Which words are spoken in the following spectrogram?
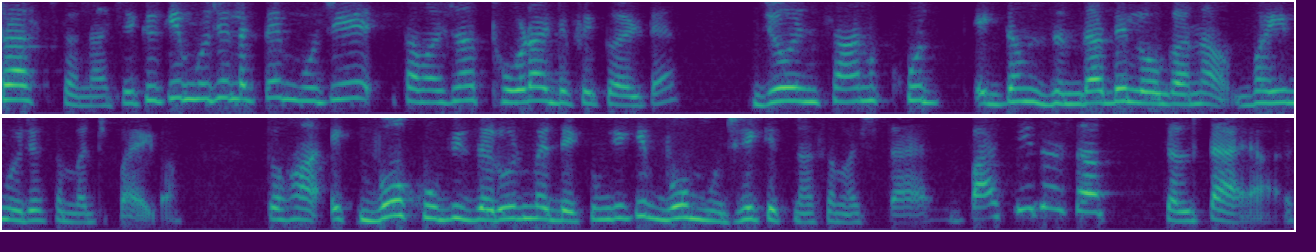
ट्रस्ट करना चाहिए, क्योंकि मुझे लगता है, मुझे समझना थोड़ा डिफ़िकल्ट है। जो इंसान खुद एकदम ज़िंदा दिल होगा ना, वही मुझे समझ पाएगा। तो हाँ एक वो खूबी ज़रूर मैं देखूँगी कि वो मुझे कितना समझता है। बाकी तो सब चलता है यार।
